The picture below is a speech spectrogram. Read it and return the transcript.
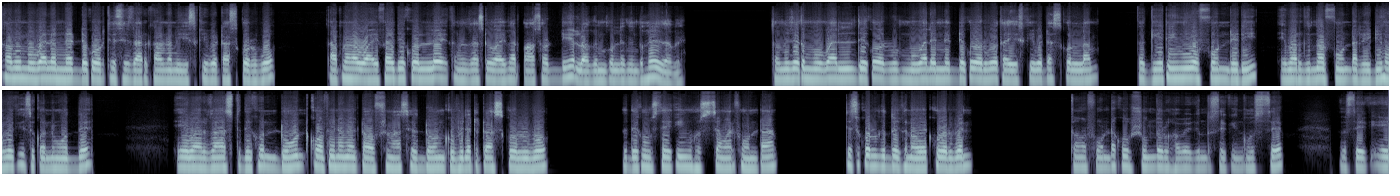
তো আমি মোবাইলের নেট দিয়ে করতেছি, যার কারণে আমি স্ক্রিপে টাচ করব। তো আপনারা ওয়াইফাই দিয়ে করলে এখানে জাস্ট ওয়াইফাই পাসওয়ার্ড দিয়ে লগ ইন করলে কিন্তু হয়ে যাবে। তো আমি যেহেতু মোবাইল দিয়ে করব মোবাইলের নেট দিয়ে করব, তাই স্ক্রিপে টাচ করলাম। তো গেটিং ইউর ফোন রেডি এবার কিন্তু ফোনটা রেডি হবে কিছুক্ষণের মধ্যে। এবার জাস্ট দেখুন ডোন্ট কপি নামে একটা অপশন আছে ডোন্ট কপি যেটা টাচ করব। তো দেখুন চেকিং হচ্ছে আমার ফোনটা কিছুক্ষণ কিন্তু এখানে ওয়েট করবেন। তো আমার ফোনটা খুব সুন্দরভাবে কিন্তু চেকিং হচ্ছে। তো এই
